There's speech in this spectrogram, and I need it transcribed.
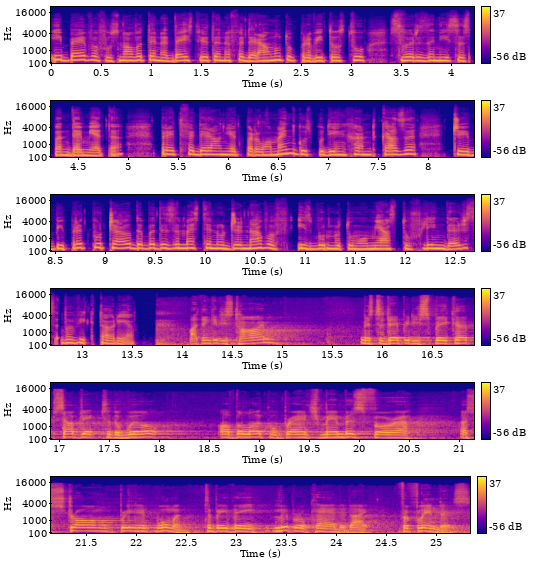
и бе в основата на действията на федералното правителство, свързани с пандемията. Пред федералният парламент господин Хант каза, че би предпочел да бъде заместен от жена в изборното му място Flinders. I think it is time, Mr Deputy Speaker, subject to the will of the local branch members for a, a strong, brilliant woman to be the Liberal candidate for Flinders.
